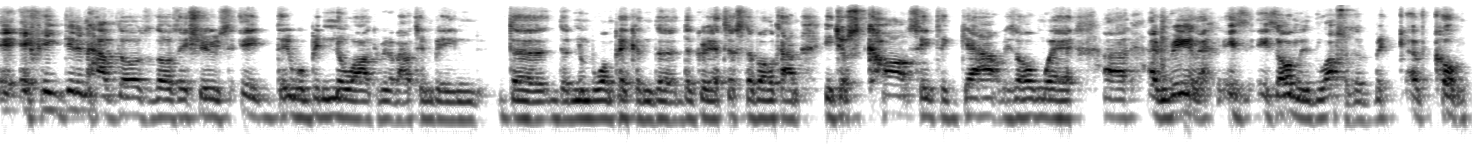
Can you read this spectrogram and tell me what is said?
if he didn't have those those issues, it, there would be no argument about him being the the number one pick and the, the greatest of all time. He just can't seem to get out of his own way, uh, and really, his his only losses have, have come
